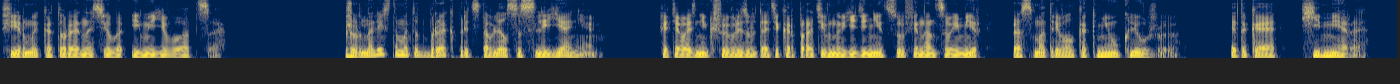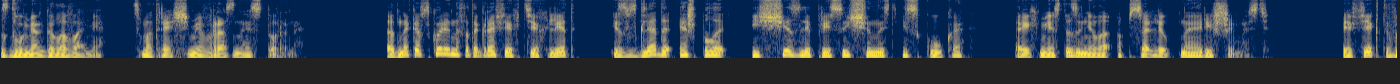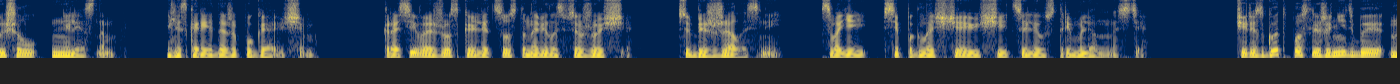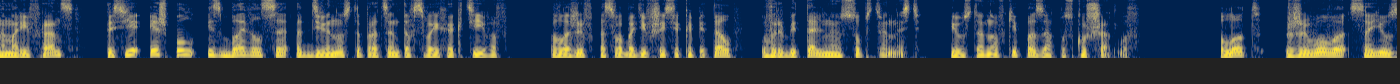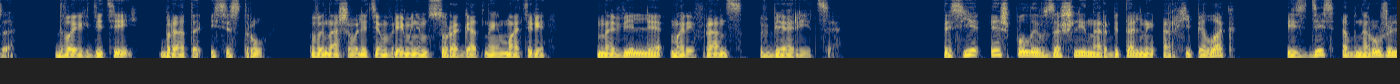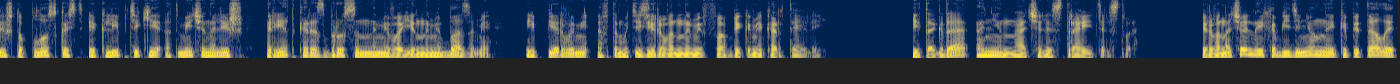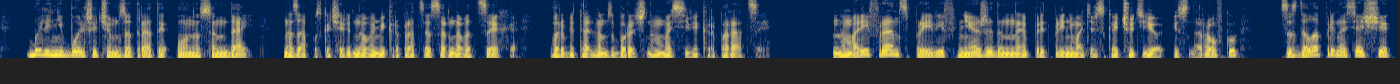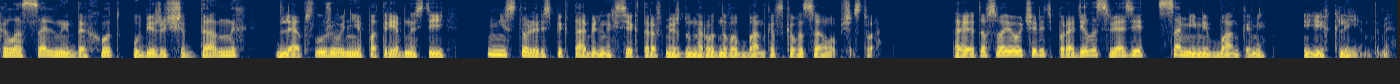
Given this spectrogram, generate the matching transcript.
фирмы, которая носила имя его отца. Журналистам этот брак представлялся слиянием, хотя возникшую в результате корпоративную единицу финансовый мир рассматривал как неуклюжую — Этакая химера с двумя головами, смотрящими в разные стороны. Однако вскоре на фотографиях тех лет из взгляда Эшпола исчезли пресыщенность и скука, а их место заняла абсолютная решимость. Эффект вышел нелестным, или скорее даже пугающим. Красивое жесткое лицо становилось все жестче, все безжалостней, своей всепоглощающей целеустремленности. Через год после женитьбы на Мари Франц Тесье Эшпол избавился от 90% своих активов, вложив освободившийся капитал в орбитальную собственность и установки по запуску шаттлов. Плод живого союза, двоих детей, брата и сестру, вынашивали тем временем суррогатные матери на вилле Мари Франц в Биорице. Тесье Эшполы взошли на орбитальный архипелаг и здесь обнаружили, что плоскость эклиптики отмечена лишь редко разбросанными военными базами и первыми автоматизированными фабриками картелей. И тогда они начали строительство. Первоначально их объединенные капиталы были не больше, чем затраты Оно Сендай на запуск очередного микропроцессорного цеха в орбитальном сборочном массиве корпорации. Но Мари Франц, проявив неожиданное предпринимательское чутье и сноровку, создала приносящее колоссальный доход убежище данных для обслуживания потребностей не столь респектабельных секторов международного банковского сообщества. А это, в свою очередь, породило связи с самими банками и их клиентами.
